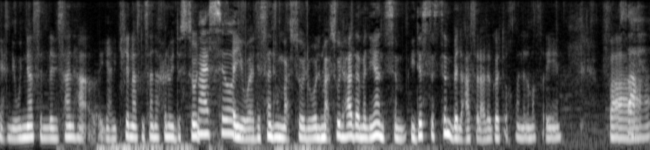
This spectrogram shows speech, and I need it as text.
يعني والناس اللي لسانها يعني كثير ناس لسانها حلو يدسون. معسول. أيوه لسانهم معسول والمعسول هذا مليان سم يدس السم بالعسل على قولة أخواننا المصريين. ف صح.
